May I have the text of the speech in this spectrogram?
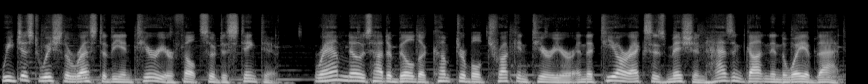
We just wish the rest of the interior felt so distinctive. Ram knows how to build a comfortable truck interior and the TRX's mission hasn't gotten in the way of that.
